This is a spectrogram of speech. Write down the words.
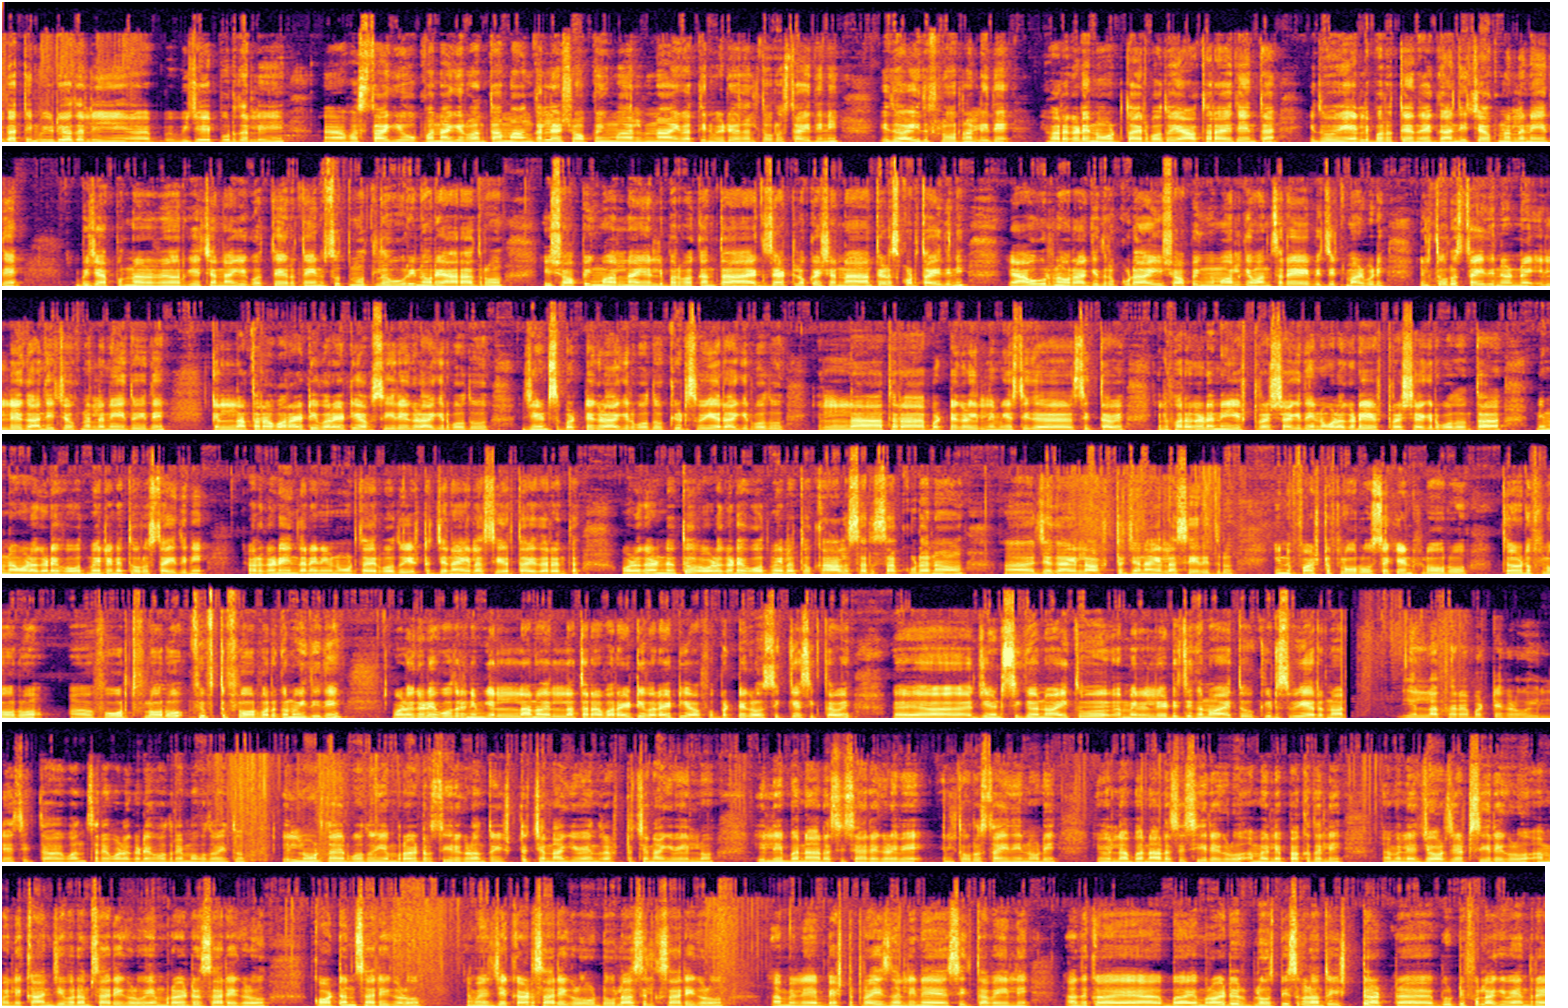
ಇವತ್ತಿನ ವಿಡಿಯೋದಲ್ಲಿ ವಿಜಯಪುರದಲ್ಲಿ ಹೊಸದಾಗಿ ಓಪನ್ ಆಗಿರುವಂಥ ಮಾಂಗಲ್ಯ ಶಾಪಿಂಗ್ ಮಾಲ್ನ ಇವತ್ತಿನ ವಿಡಿಯೋದಲ್ಲಿ ತೋರಿಸ್ತಾ ಇದ್ದೀನಿ. ಇದು ಐದು ಫ್ಲೋರ್ನಲ್ಲಿದೆ. ಹೊರಗಡೆ ನೋಡ್ತಾ ಇರ್ಬೋದು, ಯಾವ ಥರ ಇದೆ ಅಂತ. ಇದು ಎಲ್ಲಿ ಬರುತ್ತೆ ಅಂದರೆ ಗಾಂಧಿ ಚೌಕ್ನಲ್ಲೇ ಇದೆ. ಬಿಜಾಪುರ್ನವ್ರಿಗೆ ಚೆನ್ನಾಗಿ ಗೊತ್ತೇ ಇರುತ್ತೆ. ಇನ್ನು ಸುತ್ತಮುತ್ತಲ ಊರಿನವ್ರು ಯಾರಾದರೂ ಈ ಶಾಪಿಂಗ್ ಮಾಲ್ನ ಎಲ್ಲಿ ಬರ್ಬೇಕಂತ ಎಕ್ಸಾಕ್ಟ್ ಲೊಕೇಶನ್ನ ತಿಳಿಸ್ಕೊಡ್ತಾ ಇದ್ದೀನಿ. ಯಾವ ಊರಿನವ್ರಾಗಿದ್ದರೂ ಕೂಡ ಈ ಶಾಪಿಂಗ್ ಮಾಲ್ಗೆ ಒಂದ್ಸರಿ ವಿಸಿಟ್ ಮಾಡಿಬಿಡಿ. ಇಲ್ಲಿ ತೋರಿಸ್ತಾ ಇದ್ದೀನಿ ನೋಡಿ ಇಲ್ಲೇ ಗಾಂಧಿ ಚೌಕ್ನಲ್ಲೇ ಇದು ಇದೆ. ಎಲ್ಲ ಥರ ವರೈಟಿ ವೆರೈಟಿ ಆಫ್ ಸೀರೆಗಳಾಗಿರ್ಬೋದು ಜೆಂಟ್ಸ್ ಬಟ್ಟೆಗಳಾಗಿರ್ಬೋದು ಕಿಡ್ಸ್ ವಿಯರ್ ಆಗಿರ್ಬೋದು, ಎಲ್ಲ ಥರ ಬಟ್ಟೆಗಳು ಇಲ್ಲಿ ನಿಮಗೆ ಸಿಗ, ಸಿಗ್ತವೆ. ಇಲ್ಲಿ ಹೊರಗಡೆನೇ ಎಷ್ಟು ರಶ್ ಆಗಿದೆ, ಇನ್ನು ಒಳಗಡೆ ಎಷ್ಟು ರಶ್ ಆಗಿರ್ಬೋದು ಅಂತ ನಿಮ್ಮನ್ನ ಒಳಗಡೆ ಹೋದ್ಮೇಲೆ ತೋರಿಸ್ತಾ ಇದ್ದೀನಿ. ಹೊರಗಡೆಯಿಂದನೇ ನೀವು ನೋಡ್ತಾ ಇರ್ಬೋದು ಎಷ್ಟು ಜನ ಎಲ್ಲ ಸೇರ್ತಾ ಇದ್ದಾರೆ ಅಂತ. ಒಳಗಡೆ ಒಳಗಡೆ ಹೋದ್ಮೇಲಂತೂ ಕಾಲು ಸರ್ಸಕ್ಕೆ ಕೂಡ ಜಾಗ ಎಲ್ಲ, ಅಷ್ಟು ಜನ ಎಲ್ಲ ಸೇರಿದ್ರು. ಇನ್ನು first floor second floor third floor fourth floor fifth ಫ್ಲೋರ್ವರೆಗೂ ಇದಿದೆ. ಒಳಗಡೆ ಹೋದರೆ ನಿಮ್ಗೆ ಎಲ್ಲನೂ ಎಲ್ಲ ಥರ ವೆರೈಟಿ ವೆರೈಟಿ ಆಫ್ ಬಟ್ಟೆಗಳು ಸಿಕ್ಕೇ ಸಿಗ್ತವೆ. ಜೆಂಟ್ಸಿಗೂ ಆಯಿತು, ಆಮೇಲೆ ಲೇಡೀಸಿಗೂ ಆಯಿತು ಕಿಡ್ಸ್ ವಿಯರ್ನು ಎಲ್ಲ ಥರ ಬಟ್ಟೆಗಳು ಇಲ್ಲೇ ಸಿಗ್ತವೆ. ಒಂದು ಸರಿ ಒಳಗಡೆ ಹೋದರೆ ಮುಗಿದೋಯ್ತು. ಇಲ್ಲಿ ನೋಡ್ತಾ ಇರ್ಬೋದು ಎಂಬ್ರಾಯ್ಡ್ರಿ ಸೀರೆಗಳಂತೂ ಎಷ್ಟು ಚೆನ್ನಾಗಿವೆ ಅಂದರೆ ಅಷ್ಟು ಚೆನ್ನಾಗಿವೆ. ಇಲ್ಲಿ ಇಲ್ಲಿ ಬನಾರಸಿ ಸ್ಯಾರೆಗಳಿವೆ ಇಲ್ಲಿ ತೋರಿಸ್ತಾ ಇದ್ದೀನಿ ನೋಡಿ. ಇವೆಲ್ಲ ಬನಾರಸಿ ಸೀರೆಗಳು, ಆಮೇಲೆ ಪಕ್ಕದಲ್ಲಿ ಆಮೇಲೆ ಜಾರ್ಜೆಟ್ ಸೀರೆಗಳು, ಆಮೇಲೆ ಕಾಂಜೀವರಂ ಸಾರಿಗಳು, ಎಂಬ್ರಾಯ್ಡ್ರಿ ಸಾರಿಗಳು, ಕಾಟನ್ ಸಾರಿಗಳು, ಆಮೇಲೆ ಜೆಕಾರ್ಡ್ ಸಾರಿಗಳು, ಡೋಲಾ ಸಿಲ್ಕ್ ಸಾರಿಗಳು, ಆಮೇಲೆ ಬೆಸ್ಟ್ ಪ್ರೈಸ್ನಲ್ಲಿನೇ ಸಿಗ್ತವೆ ಇಲ್ಲಿ. ಅದಕ್ಕೆ, ಬ, ಎಂಬ್ರಾಯ್ಡ್ರಿ ಬ್ಲೌಸ್ ಪೀಸ್ಗಳಂತೂ ಇಷ್ಟು ಅಟ್, ಬ್ಯೂಟಿಫುಲ್ ಆಗಿವೆ ಅಂದರೆ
